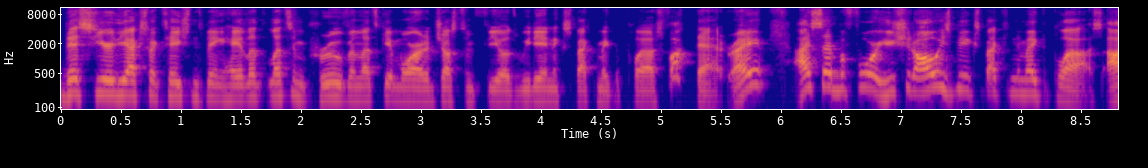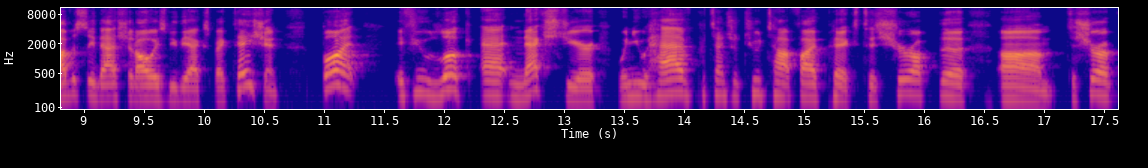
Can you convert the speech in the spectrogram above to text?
this year the expectations being, hey, let, let's improve and let's get more out of Justin Fields. We didn't expect to make the playoffs. Fuck that, right? I said before, you should always be expecting to make the playoffs. Obviously, that should always be the expectation. But if you look at next year, when you have potential two top five picks to shore up the um to shore up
